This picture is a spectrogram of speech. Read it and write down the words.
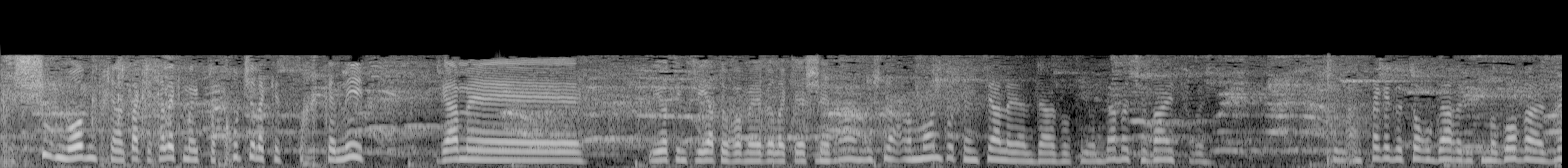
חשוב מאוד מבחינתה כחלק מההתפתחות שלה כשחקנית, גם אה, להיות עם תלייה טובה מעבר לקשר. מרן, יש לה המון פוטנציאל לילדה הזאת, היא ילדה בת 17. שמשחקת בתור גארדית, עם הגובה הזה,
